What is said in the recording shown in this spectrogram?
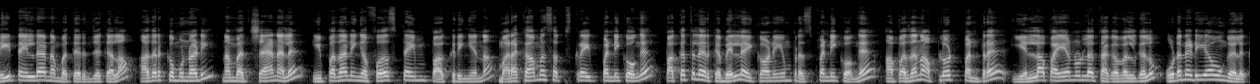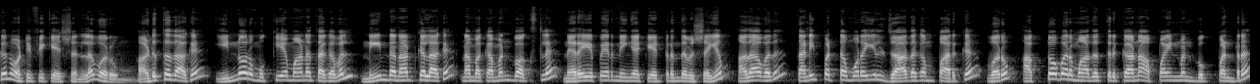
டீடைல்டா நம்ம தெரிஞ்சுக்கலாம். அதற்கு முன்னாடி நம்ம சேனலை இப்பதான் நீங்க ஃபர்ஸ்ட் டைம் பாக்குறீங்கன்னா மறக்காம சப்ஸ்கிரைப் பண்ணிக்கோங்க. பக்கத்துல இருக்க பெல் ஐக்கானையும் ப்ரெஸ் பண்ணிக்கோங்க. அப்பதான் அப்லோட் பண்ற எல்லா பயனுள்ள தகவல்களும் உடனடியாக உங்களுக்கு நோட்டிஃபிகேஷனில் வரும். அடுத்ததாக இன்னொரு முக்கியமான தகவல் நீண்ட நாட்களாக நம்ம கமெண்ட் பாக்ஸ்ல நிறைய பேர் நீங்கள் கேட்டிருந்த விஷயம். அதாவது தனிப்பட்ட முறையில் ஜாதகம் பார்க்க வரும் அக்டோபர் மாதத்திற்கான அப்பாயின்மெண்ட் புக் பண்ணுற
